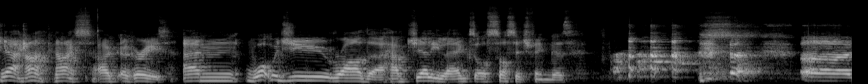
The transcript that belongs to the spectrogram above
Yeah, no, nice. I agreed. Um, what would you rather have, jelly legs or sausage fingers? uh,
